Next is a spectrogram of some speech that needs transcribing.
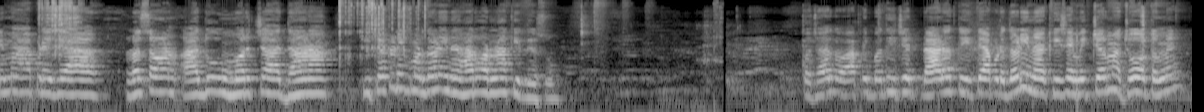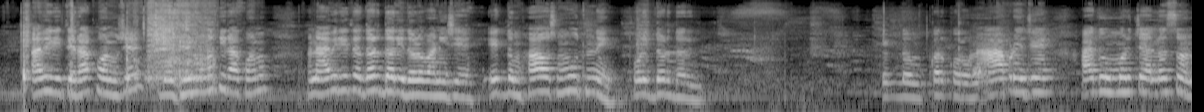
એમાં આપણે જે આ લસણ, આદુ, મરચાં, ધાણા એ ચટણી પણ દળીને હારવાર નાખી દેશું. તો ચાલો, આપણી બધી જે દાળ હતી તે આપણે દળી નાખી છે મિક્સરમાં. જો તમે આવી રીતે રાખવાનું છે, બહુ ઢીલું નથી રાખવાનું. અને આવી રીતે દરદરી દળવાની છે. એકદમ હાવ સ્મૂથ નહીં, થોડીક દરદરી. એકદમ કરકરો. અને આ આપણે જે આદુ, મરચાં, લસણ,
